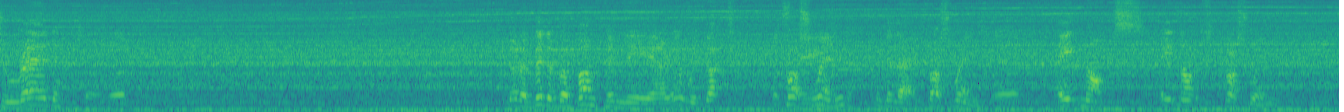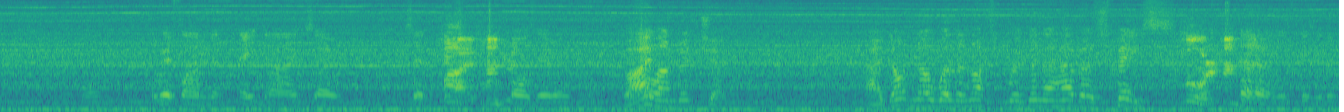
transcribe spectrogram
two red. So good. Got a bit of a bump in the area. We've got Good crosswind. speed. Look at that, crosswind. Yeah. Eight knots. Eight knots crosswind. yeah. But we're flying at 8 9, so it's at 500. 4 0. 500 check. I don't know whether or not we're going to have a space. 400. it's busy, then.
